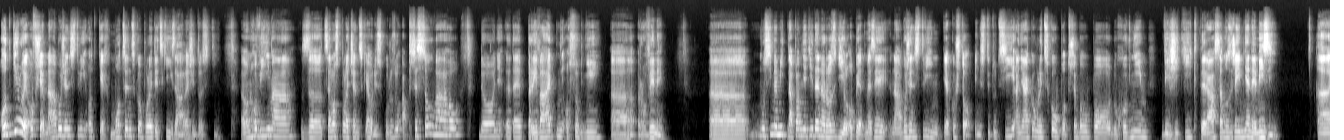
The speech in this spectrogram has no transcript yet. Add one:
Odděluje ovšem náboženství od těch mocensko-politických záležitostí. On ho výjímá z celospolečenského diskurzu a přesouvá ho do té privátní osobní uh, roviny. Uh, musíme mít na paměti ten rozdíl opět mezi náboženstvím jakožto institucí a nějakou lidskou potřebou po duchovním vyžití, která samozřejmě nemizí. Uh,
